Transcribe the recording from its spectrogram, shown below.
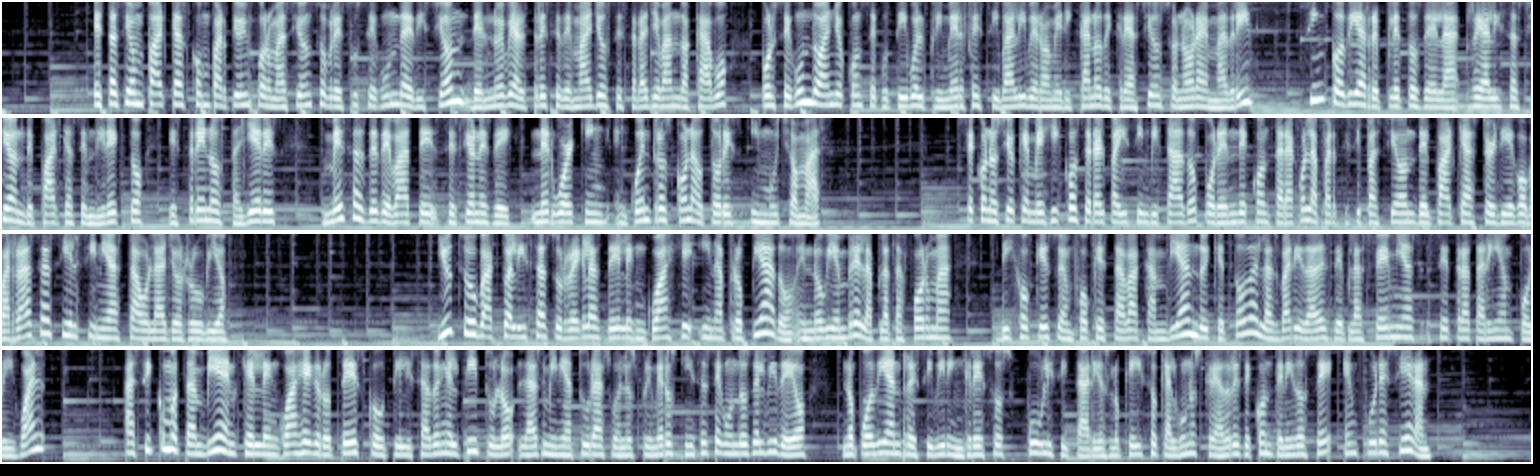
Estación Podcast compartió información sobre su segunda edición. Del 9 al 13 de mayo se estará llevando a cabo por segundo año consecutivo el primer Festival Iberoamericano de Creación Sonora en Madrid. Cinco días repletos de la realización de podcasts en directo, estrenos, talleres, mesas de debate, sesiones de networking, encuentros con autores y mucho más. Se conoció que México será el país invitado, por ende contará con la participación del podcaster Diego Barrazas y el cineasta Olayo Rubio. YouTube actualiza sus reglas de lenguaje inapropiado. En noviembre la plataforma dijo que su enfoque estaba cambiando y que todas las variedades de blasfemias se tratarían por igual, así como también que el lenguaje grotesco utilizado en el título, las miniaturas o en los primeros 15 segundos del video no podían recibir ingresos publicitarios, lo que hizo que algunos creadores de contenido se enfurecieran.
